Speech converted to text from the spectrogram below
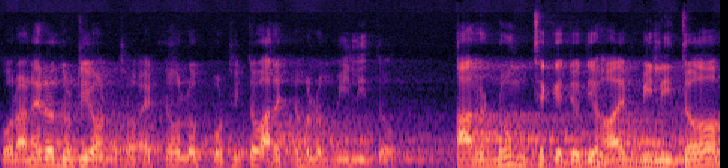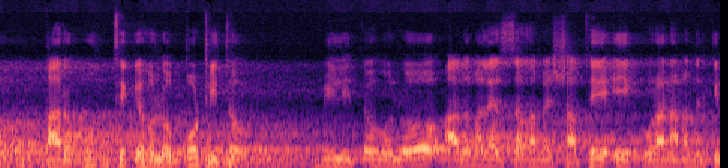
কোরআনেরও দুটি অর্থ, একটা হলো পঠিত আর একটা হলো মিলিত। কার নুন থেকে যদি হয় মিলিত, কার উন থেকে হলো পঠিত। মিলিত হলো আদম আলাইসাল্লামের সাথে, এই কোরআন আমাদেরকে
